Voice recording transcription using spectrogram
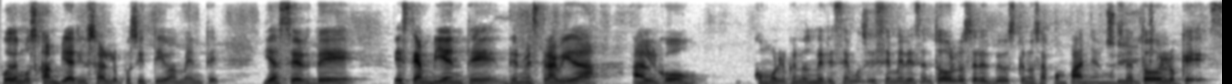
podemos cambiar y usarlo positivamente y hacer de este ambiente, de nuestra vida, algo como lo que nos merecemos y se merecen todos los seres vivos que nos acompañan, o sea, todo lo que es.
